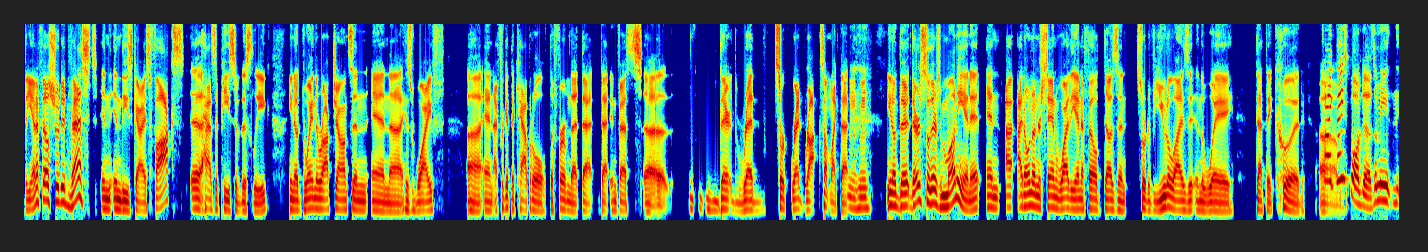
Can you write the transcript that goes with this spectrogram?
the NFL should invest in in these guys. Fox uh, has a piece of this league. You know, Dwayne the Rock Johnson and uh, his wife, uh, and I forget the capital, the firm that that that invests uh, their red Red Rock, something like that. Mm-hmm you know, there, there's so there's money in it, and I, I don't understand why the NFL doesn't sort of utilize it in the way that they could. like Um, baseball does. I mean,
